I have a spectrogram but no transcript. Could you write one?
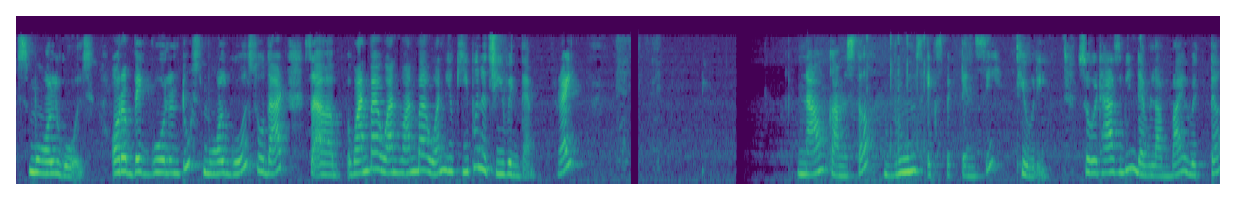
small goals or a big goal into small goals so that uh, one by one one by one you keep on achieving them right? Now comes the Vroom's expectancy theory. So it has been developed by Victor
